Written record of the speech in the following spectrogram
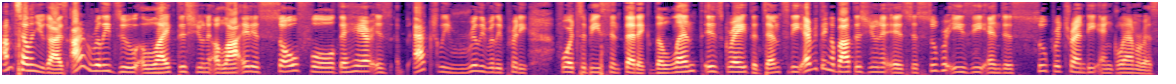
I'm telling you guys, I really do like this unit a lot. It is so full. The hair is actually really, really pretty for it to be synthetic. The length is great. The density, everything about this unit is just super easy and just super trendy and glamorous.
